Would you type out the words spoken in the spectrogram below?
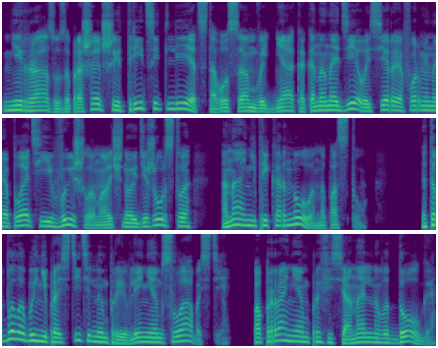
Ни разу за прошедшие 30 лет с того самого дня, как она надела серое форменное платье и вышла на ночное дежурство, она не прикорнула на посту. Это было бы непростительным проявлением слабости, попранием профессионального долга.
